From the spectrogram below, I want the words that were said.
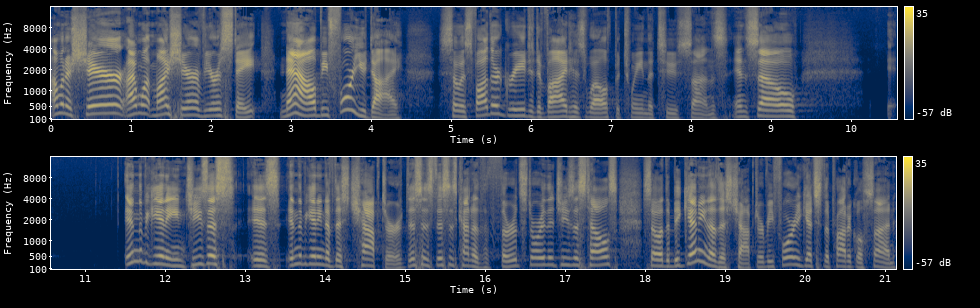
I'm going to share, I want my share of your estate now before you die. So his father agreed to divide his wealth between the two sons. And so, in the beginning, Jesus is in the beginning of this chapter. This is, this is kind of the third story that Jesus tells. So, at the beginning of this chapter, before he gets to the prodigal son,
